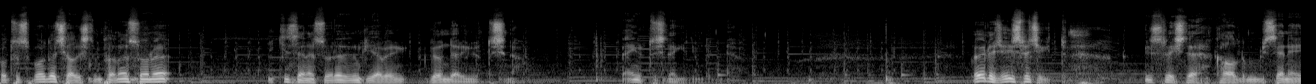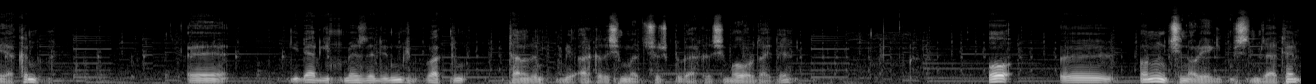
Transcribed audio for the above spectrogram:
Fotospor'da çalıştım falan. Sonra iki sene sonra dedim ki ya beni gönderin yurt dışına. Ben yurt dışına gideyim dedim ya. Öylece İsveç'e gittim. İsveç'te kaldım bir seneye yakın. Ee, gider gitmez de dedim ki baktım tanıdım bir arkadaşım vardı çocukluk arkadaşım o oradaydı. O e, onun için oraya gitmiştim zaten.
